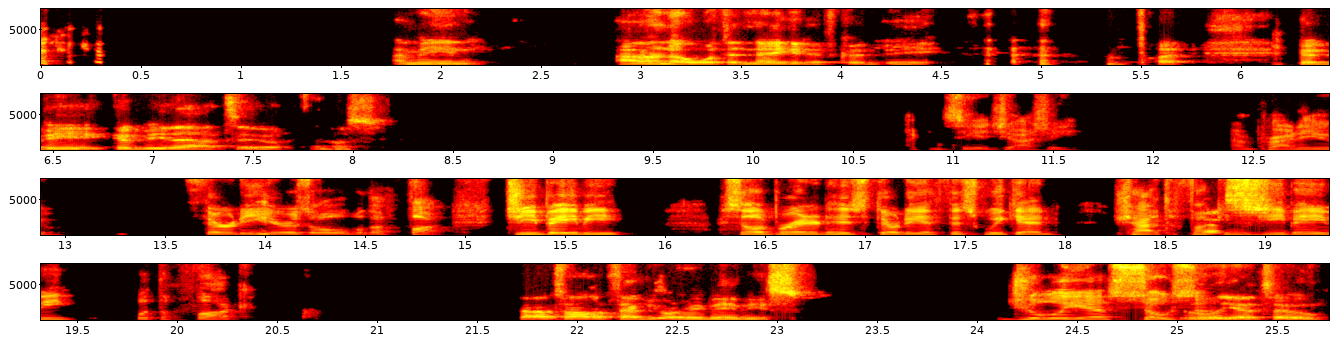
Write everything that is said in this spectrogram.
I mean, I don't know what the negative could be, but could be could be that too. Who? I can see it, Joshy. I'm proud of you. 30 years old. What the fuck? G Baby. I celebrated his 30th this weekend. Shout out to fucking G Baby. What the fuck? Shout out to all the February babies. Julia Sosa. Julia too.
